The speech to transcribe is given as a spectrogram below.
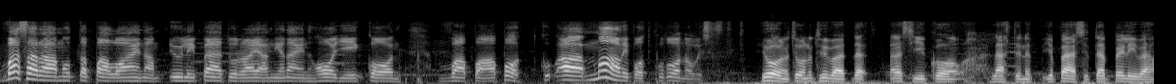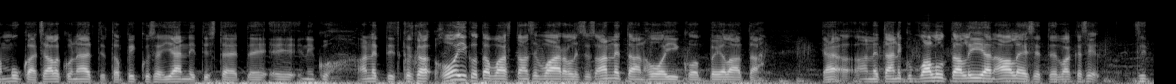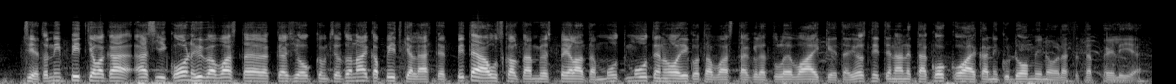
Vasaraa, mutta pallo aina yli päätyrajan ja näin HJK on vapaa potku, äh, maalipotku luonnollisesti. Joo, no se on nyt hyvä, että SJK on lähtenyt ja päässyt tähän peliin vähän mukaan. Se alku näytti, että on pikkusen jännitystä, että ei, ei niin kuin annettiin, koska hoikota vastaan se vaarallisuus, annetaan HJK pelata ja annetaan niin valuta liian alas, että vaikka se, sit, sieltä on niin pitkä, vaikka SJK on hyvä vastaajajoukko, mutta sieltä on aika pitkä lähteä, että pitää uskaltaa myös pelata, muuten hoikota vastaan kyllä tulee vaikeita, jos niiden annetaan koko aika niin dominoida tätä peliä.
